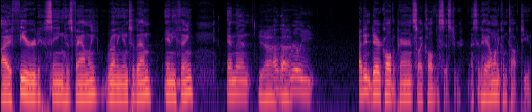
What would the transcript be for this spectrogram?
I feared seeing his family, running into them, anything. And then Yeah, I got really, I didn't dare call the parents, so I called the sister. I said, Hey, I want to come talk to you.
